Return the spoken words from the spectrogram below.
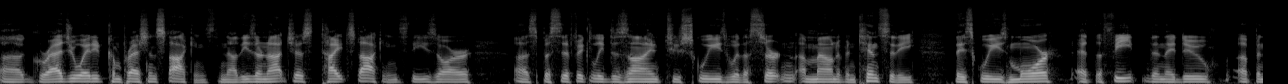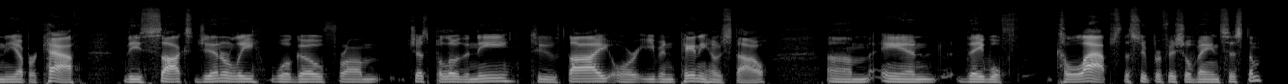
uh, graduated compression stockings. Now, these are not just tight stockings, these are uh, specifically designed to squeeze with a certain amount of intensity. They squeeze more at the feet than they do up in the upper calf. These socks generally will go from just below the knee to thigh or even pantyhose style, um, and they will f- collapse the superficial vein system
